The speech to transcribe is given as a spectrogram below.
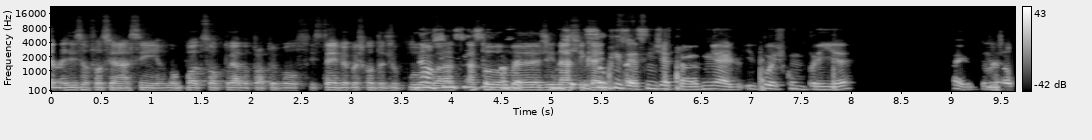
É, mas isso não funciona assim, ele não pode só pegar do próprio bolso. Isso tem a ver com as contas do clube, Não, sim, há, sim, há sim. toda uma seja, Se, ginástica se aí. ele quisesse injetar dinheiro e depois cumpria, bem, eu Mas não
